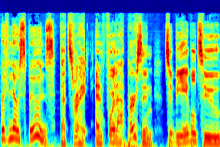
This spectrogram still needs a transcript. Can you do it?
with no spoons. that's right. And for that person to be able to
